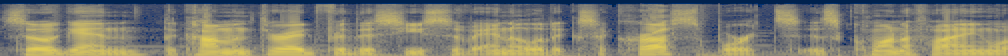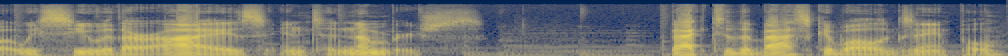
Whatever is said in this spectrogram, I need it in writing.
So, again, the common thread for this use of analytics across sports is quantifying what we see with our eyes into numbers. Back to the basketball example,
